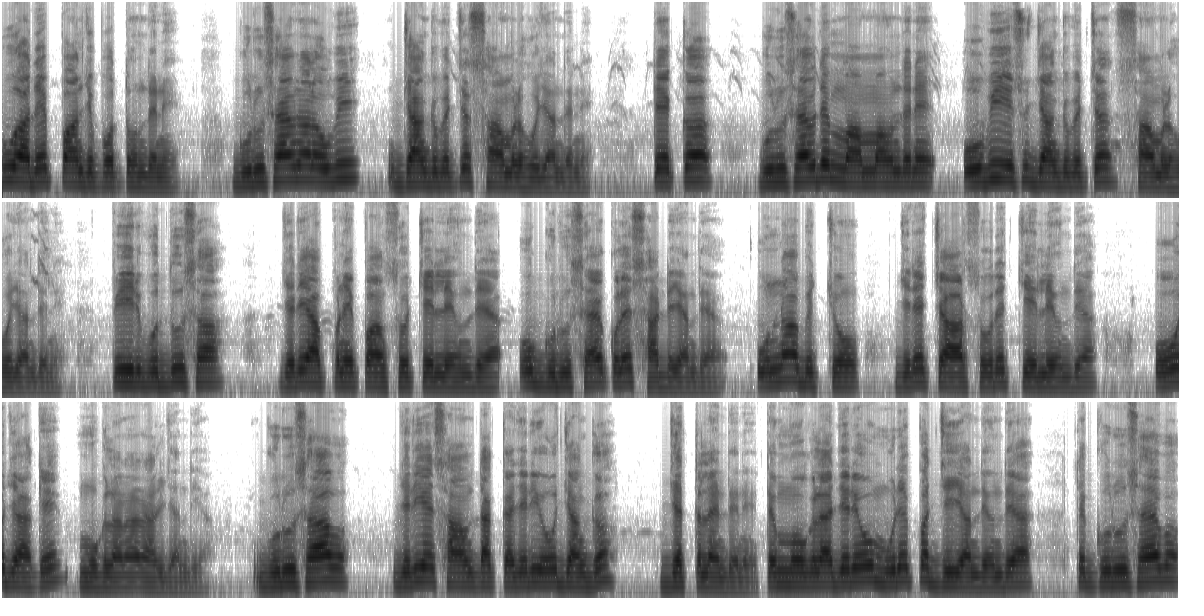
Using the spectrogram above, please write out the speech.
ਭੂਆ ਦੇ ਪੰਜ ਪੁੱਤ ਹੁੰਦੇ ਨੇ, ਗੁਰੂ ਸਾਹਿਬ ਨਾਲ ਉਹ ਵੀ ਜੰਗ ਵਿੱਚ ਸ਼ਾਮਲ ਹੋ ਜਾਂਦੇ ਨੇ ਤੇ ਇੱਕ ਗੁਰੂ ਸਾਹਿਬ ਦੇ ਮਾਮਾ ਹੁੰਦੇ ਨੇ, ਉਹ ਵੀ ਇਸ ਜੰਗ ਵਿੱਚ ਸ਼ਾਮਲ ਹੋ ਜਾਂਦੇ ਨੇ। ਪੀਰ ਬੁੱਧੂ ਸਾਹਿਬ ਜਿਹੜੇ ਆਪਣੇ 500 ਚੇਲੇ ਹੁੰਦੇ ਆ, ਉਹ ਗੁਰੂ ਸਾਹਿਬ ਕੋਲੇ ਛੱਡ ਜਾਂਦੇ ਆ। ਉਹਨਾਂ ਵਿੱਚੋਂ ਜਿਹੜੇ 400 ਦੇ ਚੇਲੇ ਹੁੰਦੇ ਆ, ਉਹ ਜਾ ਕੇ ਮੁਗਲਾਂ ਨਾਲ ਰਲ ਜਾਂਦੇ ਆ। ਗੁਰੂ ਸਾਹਿਬ ਜਿਹੜੀ ਇਹ ਸ਼ਾਮ ਤੱਕ ਆ ਜਿਹੜੀ ਉਹ ਜੰਗ ਜਿੱਤ ਲੈਂਦੇ ਨੇ ਤੇ ਮੁਗਲਾ ਜਿਹੜੇ ਉਹ ਮੂਰੇ ਭੱਜੇ ਜਾਂਦੇ ਹੁੰਦੇ ਆ ਤੇ ਗੁਰੂ ਸਾਹਿਬ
